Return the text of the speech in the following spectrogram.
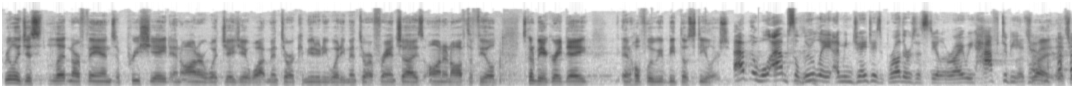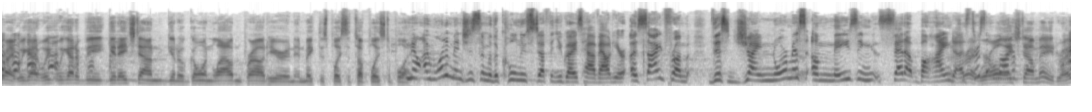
really just letting our fans appreciate and honor what J.J. Watt meant to our community, what he meant to our franchise on and off the field. It's going to be a great day, and hopefully we beat those Steelers. Ab- well, absolutely. I mean, JJ's brother is a Steeler, right? We have to beat That's him. right. That's right. We got we, we got to be get H Town, you know, going loud and proud here, and, and make this place a tough place to play. Now, I want to mention some of the cool new stuff that you guys have out here. Aside from this ginormous, amazing setup behind That's us, right. there's We're a all lot H-Town of made, right?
